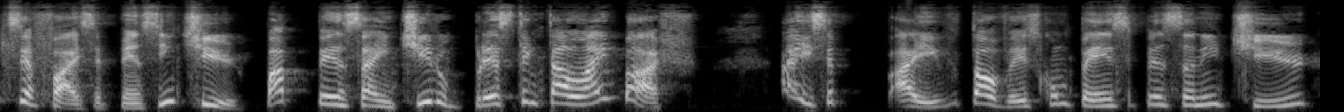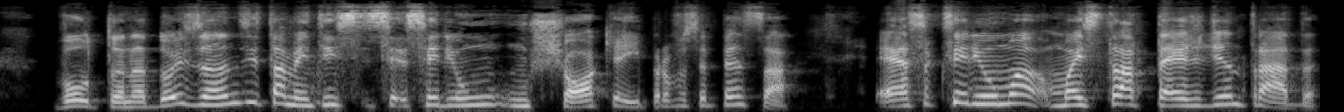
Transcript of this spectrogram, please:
que você faz? Você pensa em TIR. Para pensar em TIR, o preço tem que estar tá lá embaixo. Aí você aí talvez compense pensando em TIR voltando a dois anos e também tem, seria um, um choque aí para você pensar. Essa que seria uma, uma estratégia de entrada,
